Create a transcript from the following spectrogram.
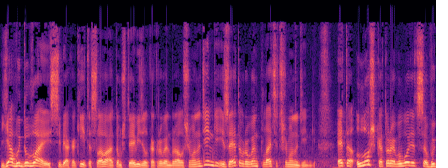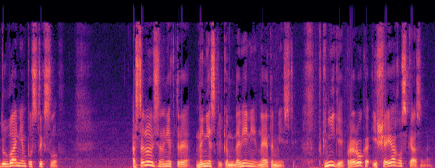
Я выдуваю из себя какие-то слова о том, что я видел, как Рувен брал у Шимона деньги, и за это Рувен платит Шимону деньги. Это ложь, которая выводится выдуванием пустых слов. Остановимся на, некоторые, на несколько мгновений на этом месте. В книге пророка Ишаяху сказано –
